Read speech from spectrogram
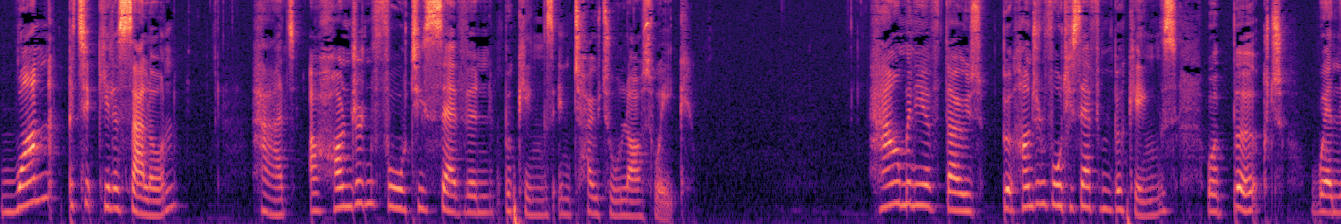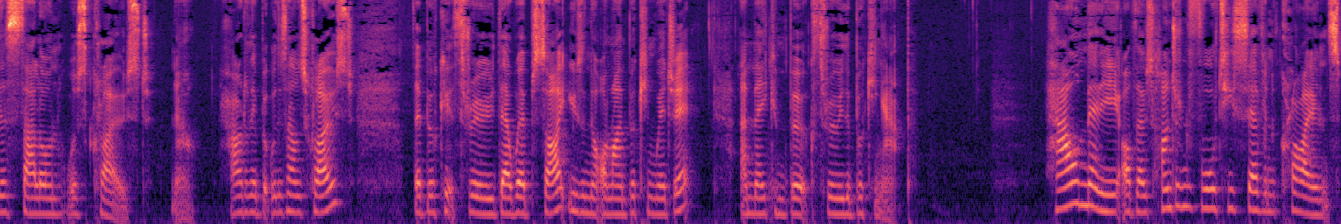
one particular salon had 147 bookings in total last week. How many of those 147 bookings were booked when the salon was closed? Now, how do they book when the salon's closed? They book it through their website using the online booking widget, and they can book through the booking app. How many of those 147 clients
